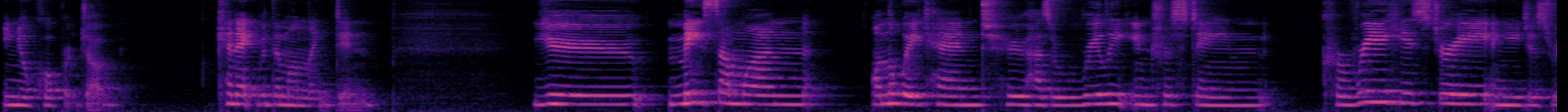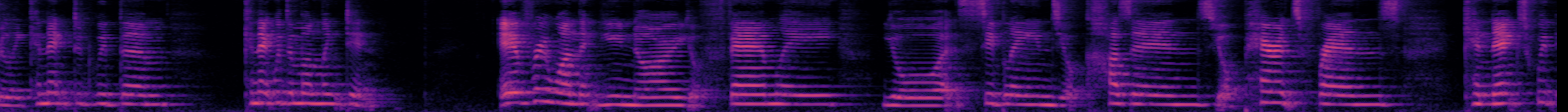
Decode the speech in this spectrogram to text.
in your corporate job, connect with them on LinkedIn. You meet someone on the weekend who has a really interesting career history and you just really connected with them, connect with them on LinkedIn. Everyone that you know, your family, your siblings, your cousins, your parents' friends, connect with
